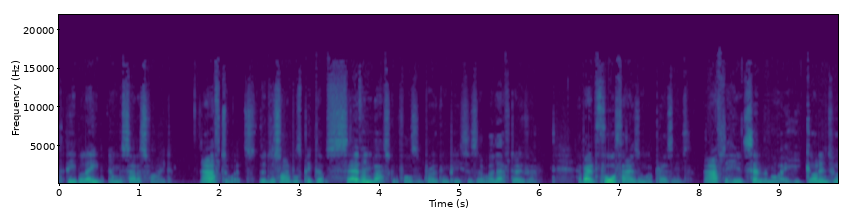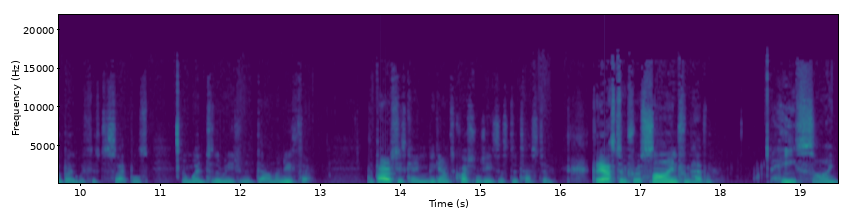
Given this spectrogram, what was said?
The people ate and were satisfied. Afterwards, the disciples picked up seven basketfuls of broken pieces that were left over. About 4,000 were present. After he had sent them away, he got into a boat with his disciples and went to the region of Dalmanutha. The Pharisees came and began to question Jesus to test him. They asked him for a sign from heaven. He sighed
